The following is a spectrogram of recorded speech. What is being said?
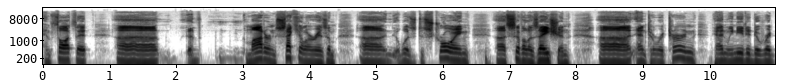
and thought that uh, modern secularism uh, was destroying uh, civilization, uh, and to return, and we needed to re-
